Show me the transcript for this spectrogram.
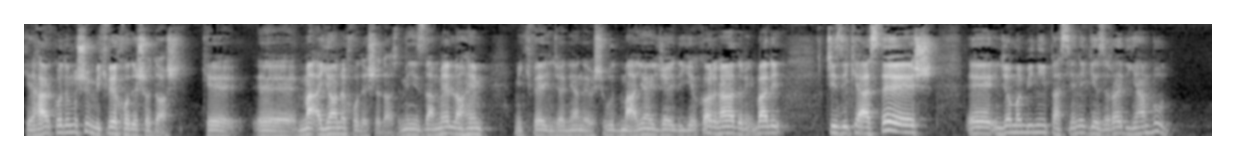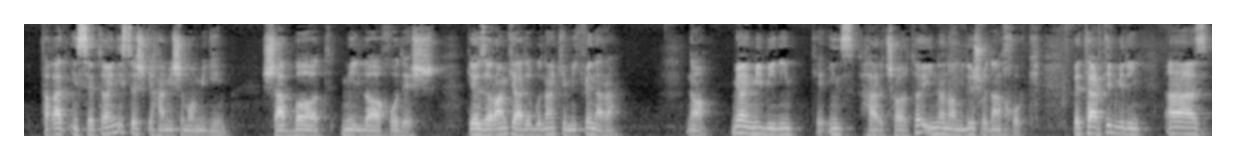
که هر کدومشون میکوه خودشو داشت که معیان خودشو داشت. می‌زدم هم میکوه اینجا نوشته بود معیان جای دیگه کار نداریم. ولی چیزی که هستش اینجا ما بینیم پس یعنی گزرای دیگه هم بود. فقط این ستایی نیستش که همیشه ما میگیم. شبات میلا خودش. گزرا هم کرده بودن که میکوه نرم نه. میایم می‌بینیم که این هر چهارتا اینا نامیده شدن خوک به ترتیب میریم. از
